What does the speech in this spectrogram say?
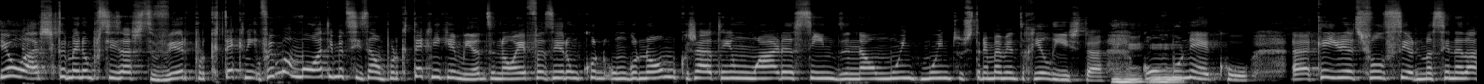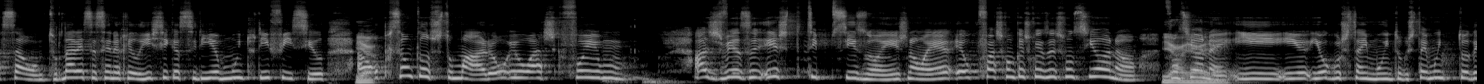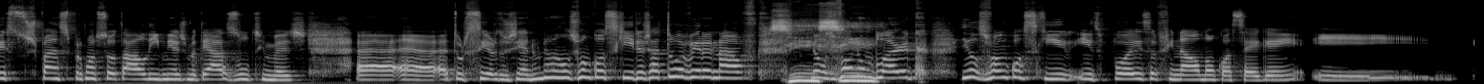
Eu acho que também não precisaste ver, porque tecnic... foi uma, uma, ótima decisão, porque tecnicamente não é fazer um, um gnomo que já tem um ar assim de não muito, muito extremamente realista, uhum, com um uhum. boneco a cair a desfalecer numa cena de ação, tornar essa cena realística seria muito difícil. Yeah. A opção que eles tomaram, eu acho que foi um às vezes este tipo de decisões, não é? É o que faz com que as coisas funcionam, yeah, funcionem. Yeah. E, e, eu gostei muito, gostei muito de todo esse suspense, porque uma pessoa está ali mesmo até às últimas a, a, a torcer do género: não, eles vão conseguir, eu já estou a ver a nave, sim, eles sim. vão num blurk, eles vão conseguir, e depois afinal não conseguem. E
